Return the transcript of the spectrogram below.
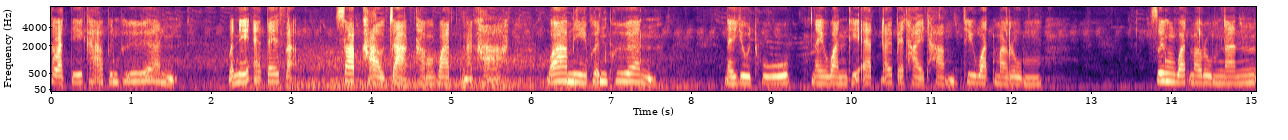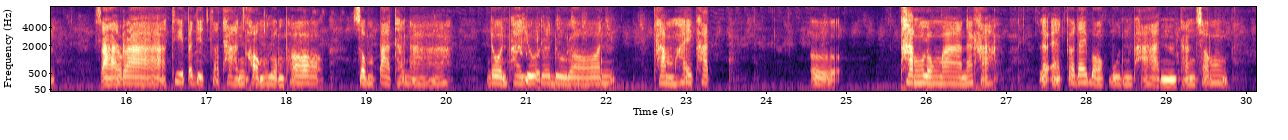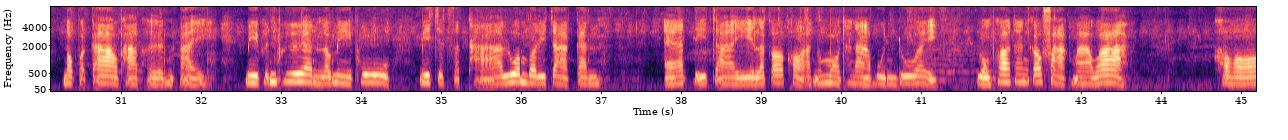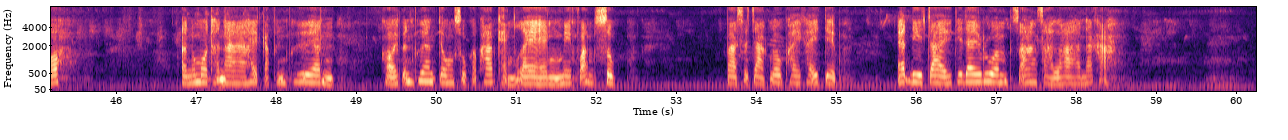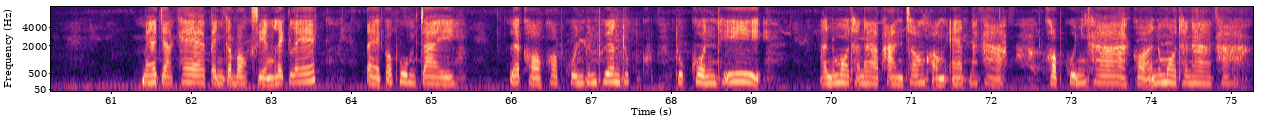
สวัสดีค่ะเพื่อนๆ วันนี้แอดได้ทราบข่าวจากทางวัดนะคะ ว่ามีเพื่อนๆ ใน YouTube ในวันที่แอดได้ไปถ่ายทำที่วัดมารุม ซึ่งวัดมารุมนั้นสาราที่ประดิษฐานของหลวงพ่อ สมปรารถนา โดนพายุฤดูร้อนทำให้พัด เอ่อ พังลงมานะคะ แล้วแอดก็ได้บอกบุญผ่านทางช่องนพเก้าพาเพลินไป มีเพื่อนๆ แล้วมีผู้มีจิตศรัทธาร่วมบริจาคกกันแอดดีใจแล้วก็ขออนุโมทนาบุญด้วย หลวงพ่อท่านก็ฝากมาว่า ขอ อนุโมทนาให้กับเพื่อนๆ ขอให้เพื่อนๆ จงสุขภาพแข็งแรง มีความสุข ปราศจากโรคภัยไข้เจ็บ แอดดีใจที่ได้ร่วมสร้างศาลานะคะ แม้จะแค่เป็นกระบอกเสียงเล็กๆ แต่ก็ภูมิใจ และขอขอบคุณเพื่อนๆทุกทุกคนที่อนุโมทนาผ่านช่องของแอดนะคะ ขอบคุณค่ะ ขออนุโมทนาค่ะ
